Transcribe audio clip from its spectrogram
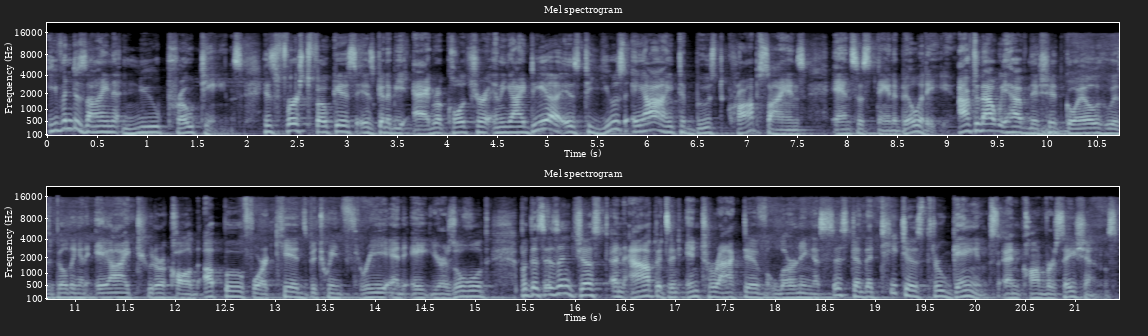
even design new proteins. His first focus is going to be agriculture, and the idea is to use AI to boost crop science and sustainability. After that, we have Nishit Goyal, who is building an AI tutor called Apu for kids between 3 and 8 years old. But this isn't just an app, it's an interactive learning assistant that teaches through games and conversations.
